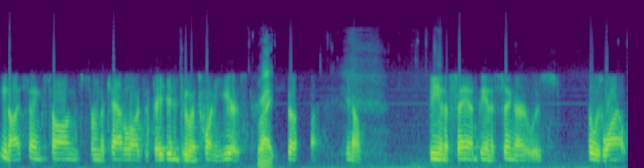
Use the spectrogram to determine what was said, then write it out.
you know I sang songs from the catalogs that they didn't do in 20 years. Right. So, uh, you know, being a fan, being a singer, it was it was wild.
